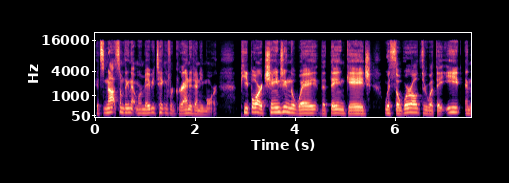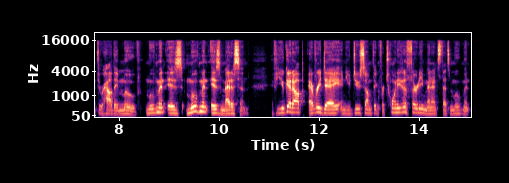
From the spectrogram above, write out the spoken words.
It's not something that we're maybe taking for granted anymore. People are changing the way that they engage with the world through what they eat and through how they move. Movement is movement is medicine. If you get up every day and you do something for 20 to 30 minutes, that's movement.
